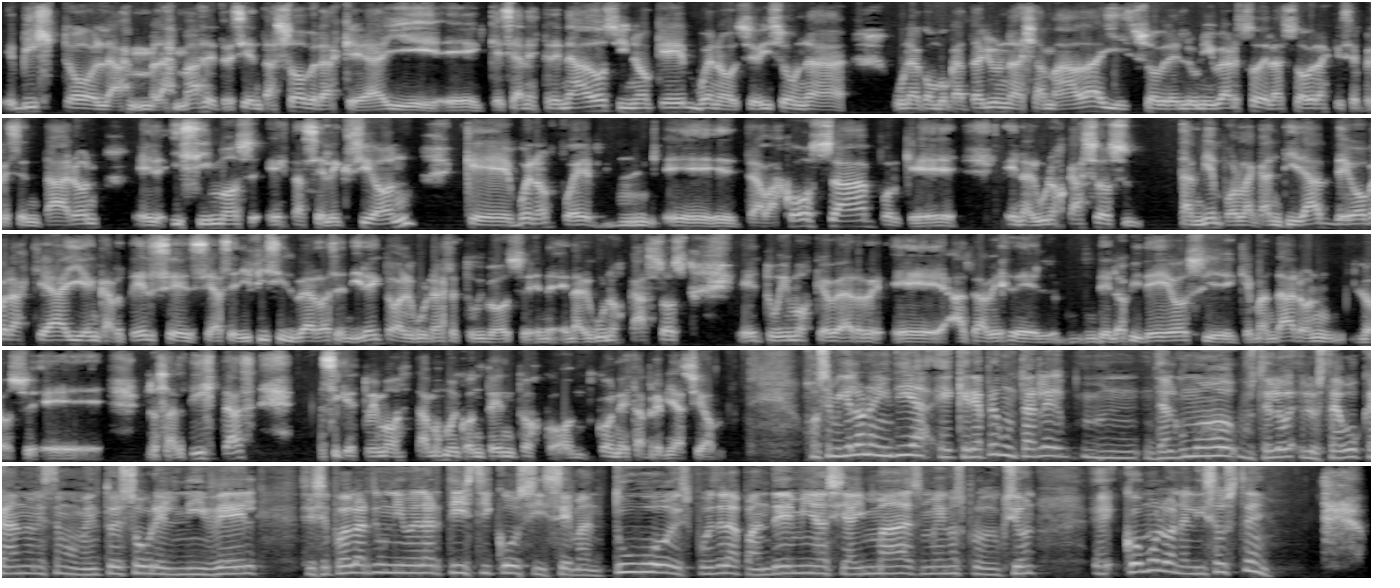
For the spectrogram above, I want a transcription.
visto las, más de 300 obras que hay, que se han estrenado, sino que, bueno, se hizo una, una convocatoria, una llamada y sobre el universo de las obras que se presentaron hicimos esta selección que, bueno, fue mm, eh, trabajosa, porque en algunos casos también por la cantidad de obras que hay en cartel se, se hace difícil verlas en directo. Algunas tuvimos, en, algunos casos eh, tuvimos que ver eh, a través de los videos que mandaron los, los artistas Así que estuvimos, estamos muy contentos con, esta premiación. José Miguel Onaindía, eh, quería preguntarle, mm, de algún modo usted lo, está evocando en este momento, es sobre el nivel, si se puede hablar de un nivel artístico, si se mantuvo después de la pandemia, si hay más, menos producción. Eh, ¿Cómo lo analiza usted?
